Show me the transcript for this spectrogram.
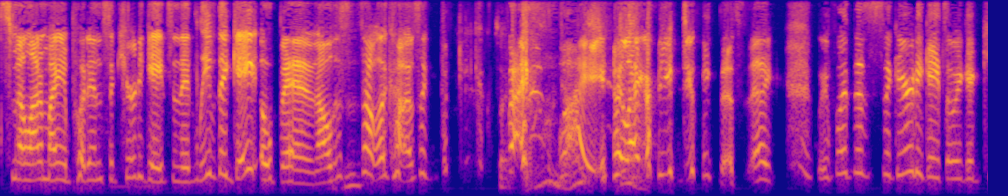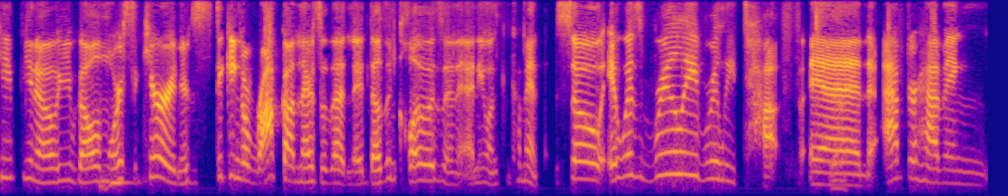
spend a lot of money and put in security gates and they'd leave the gate open and all this Mhm. stuff like I was like, like, why? come Why? like, are you doing this? Like, we put this security gate so we could keep, you know, you all more Mhm. secure, and you're just sticking a rock on there so that it doesn't close and anyone can come in. So it was really, really tough. And after having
